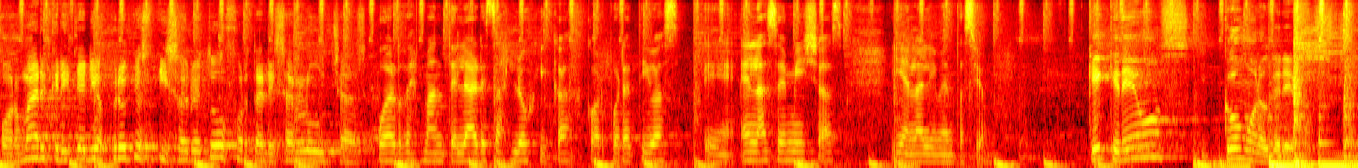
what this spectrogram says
formar criterios propios y sobre todo fortalecer luchas. Poder desmantelar esas lógicas corporativas eh, en las semillas y en la alimentación. ¿Qué queremos y cómo lo queremos?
